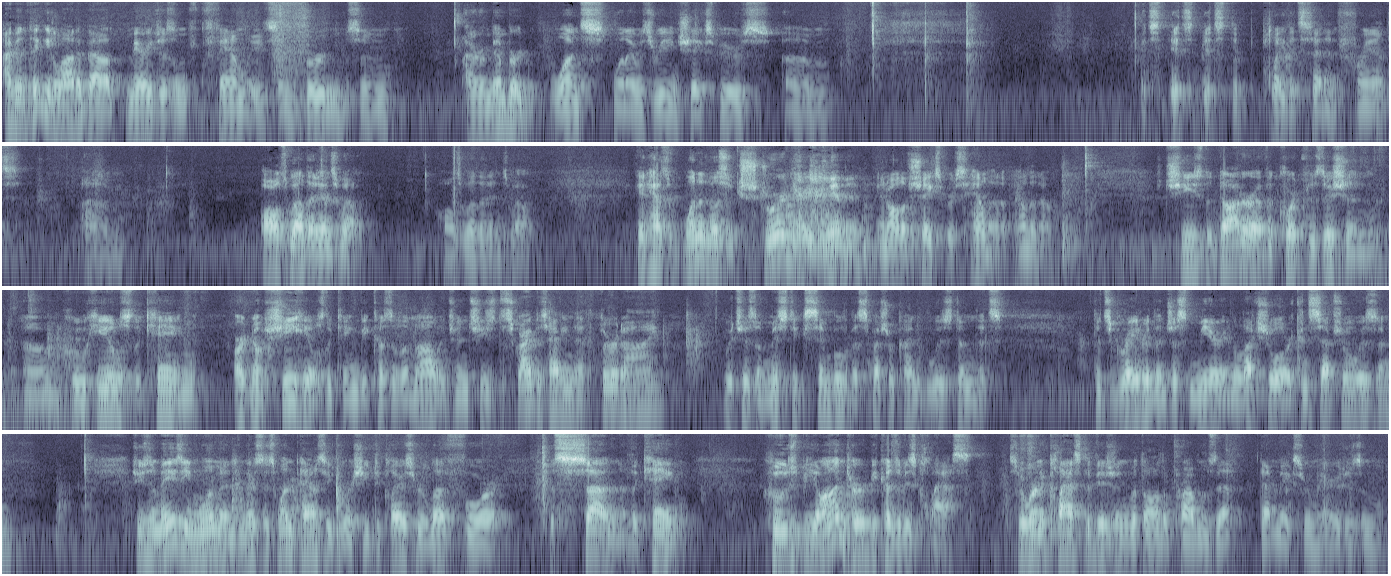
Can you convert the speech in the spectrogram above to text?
I've been thinking a lot about marriages and families and burdens, and I remembered once when I was reading Shakespeare's. Um, it's, it's, it's the play that's set in France. Um, All's well that ends well. All's well that ends well. It has one of the most extraordinary women in all of Shakespeare's, Helena. Helena. She's the daughter of a court physician um, who heals the king, or no, she heals the king because of the knowledge. And she's described as having that third eye, which is a mystic symbol of a special kind of wisdom that's that's greater than just mere intellectual or conceptual wisdom. She's an amazing woman, and there's this one passage where she declares her love for the son of the king, who's beyond her because of his class. So we're in a class division with all the problems that that makes for marriages and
